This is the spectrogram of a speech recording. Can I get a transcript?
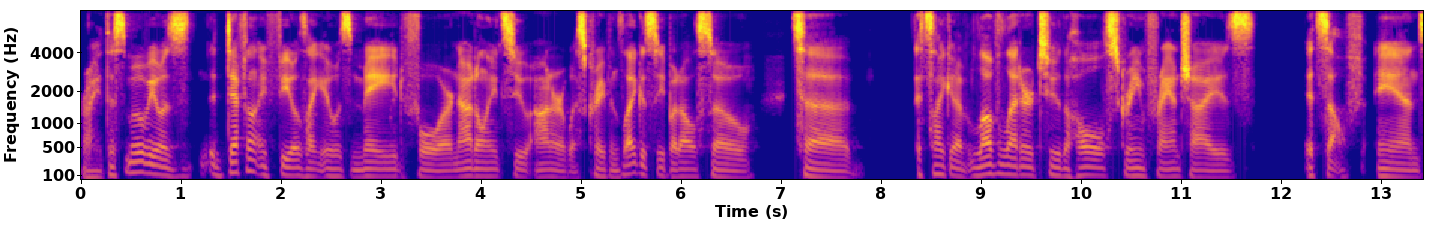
Right. This movie was, it definitely feels like it was made for not only to honor Wes Craven's legacy, but also to, it's like a love letter to the whole Scream franchise itself. And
